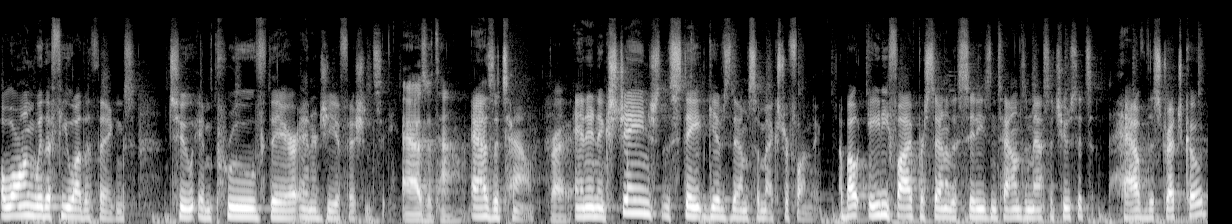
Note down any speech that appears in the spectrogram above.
along with a few other things, to improve their energy efficiency As a town. as a town. Right. And in exchange, the state gives them some extra funding. About 85% of the cities and towns in Massachusetts have the stretch code,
